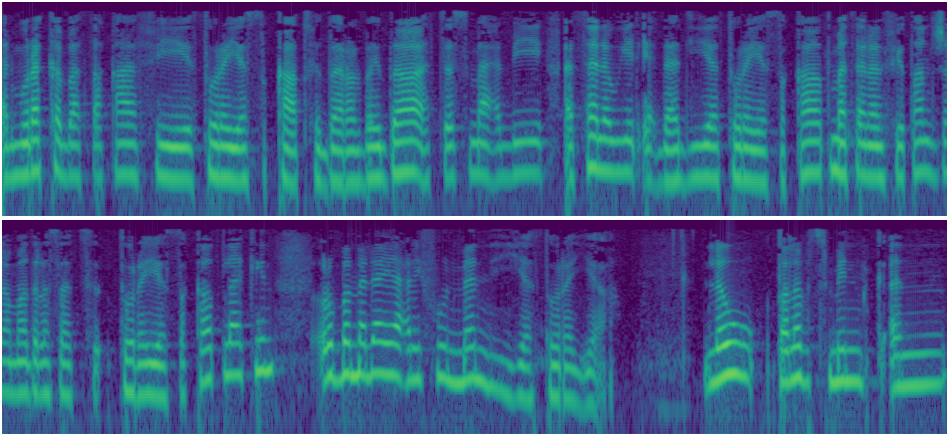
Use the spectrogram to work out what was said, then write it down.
المركب الثقافي ثريا السقاط في الدار البيضاء تسمع بالثانوية الإعدادية ثريا السقاط مثلا في طنجة مدرسة ثريا السقاط لكن ربما لا يعرفون من هي ثريا. لو طلبت منك أن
